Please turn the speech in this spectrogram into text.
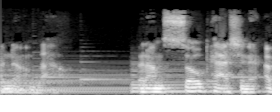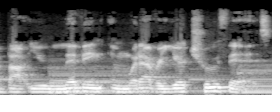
I know I'm loud, but I'm so passionate about you living in whatever your truth is.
